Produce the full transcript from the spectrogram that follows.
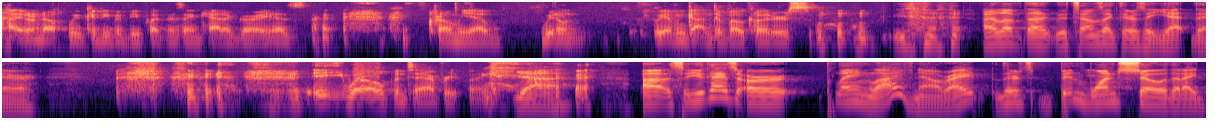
I don't know if we could even be put in the same category as Chromeo. We don't. We haven't gotten to vocoders. I love that. It sounds like there's a yet there. We're open to everything. Yeah. Uh, so you guys are playing live now, right? There's been one show that I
